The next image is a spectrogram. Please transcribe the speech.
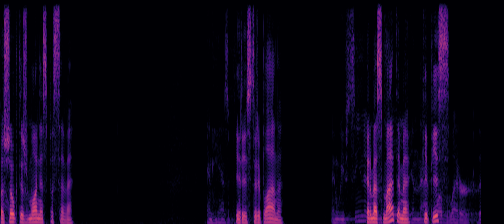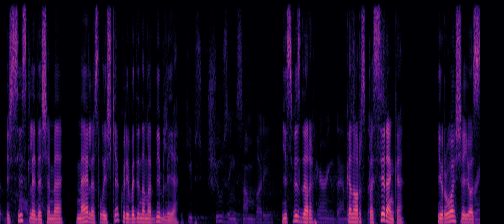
pašaukti žmonės pas save. Ir jis turi planą. Ir mes matėme, kaip jis išsiskleidė šiame meilės laiške, kurį vadinama Biblija. Jis vis dar ką nors pasirenka įruošia juos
